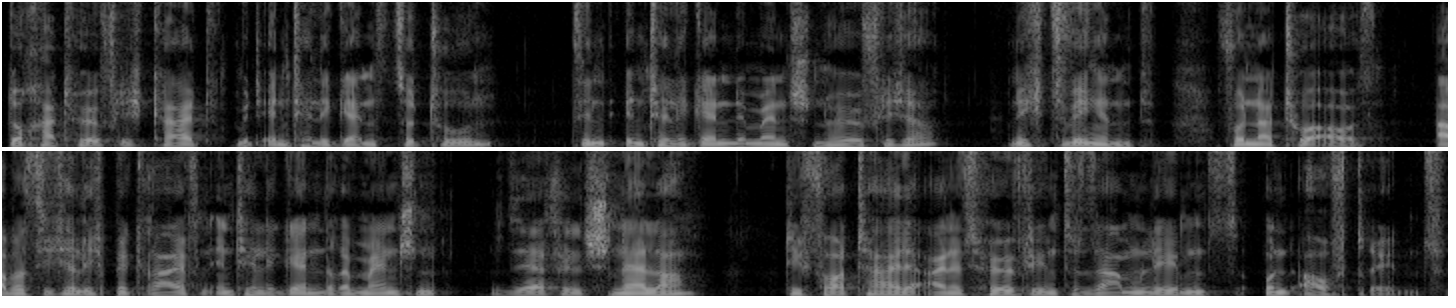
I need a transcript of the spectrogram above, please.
Doch hat Höflichkeit mit Intelligenz zu tun? Sind intelligente Menschen höflicher? Nicht zwingend, von Natur aus. Aber sicherlich begreifen intelligentere Menschen sehr viel schneller die Vorteile eines höflichen Zusammenlebens und Auftretens.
